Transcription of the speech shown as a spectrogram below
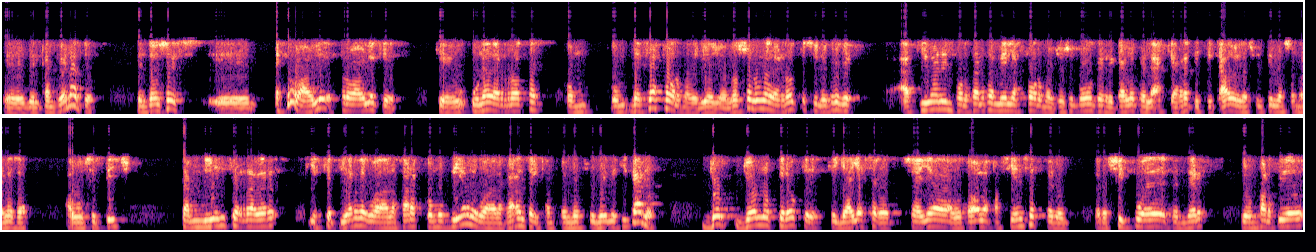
eh, campeonato. Entonces, eh, es probable, es probable que, una derrota de esa forma, diría yo, no solo una derrota, sino creo que aquí van a importar también las formas. Yo supongo que Ricardo Peláez, que ha ratificado en las últimas semanas a, a Bucetich, también querrá ver si es que pierde Guadalajara, cómo pierde Guadalajara ante el campeón del fútbol mexicano. Yo, yo no creo que, ya haya se, haya agotado la paciencia, pero, pero sí puede depender de un partido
